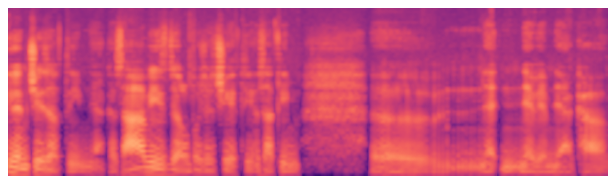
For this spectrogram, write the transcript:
Neviem, či je za tým nejaká závisť, alebo že či je tým, za tým eh, ne, neviem, nejaká...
